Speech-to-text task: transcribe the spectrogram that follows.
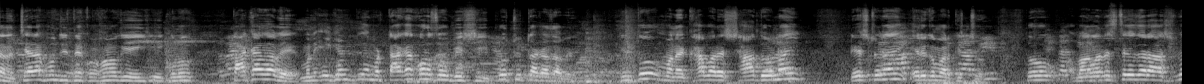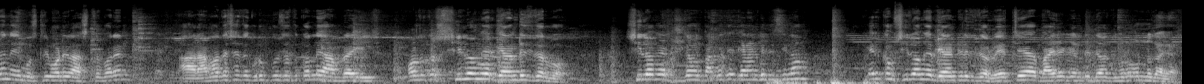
জানেন? চেরাপুঞ্জিতে কখনো কি এই কোনো টাকা যাবে? মানে এইখান থেকে আমার টাকা খরচ হবে বেশি, প্রচুর টাকা যাবে। কিন্তু মানে খাবারের স্বাদও নাই টেস্টও নাই, এরকম আর কিছু। তো বাংলাদেশ থেকে যারা আসবেন, এই মুসলিম হোটেল আসতে পারেন। আর আমাদের সাথে গ্রুপ পরিচিত করলে আমরা এই অন্তত শিলংয়ের গ্যারান্টি দিতে পারব। শিলংয়ের যেমন তাদেরকে গ্যারান্টি দিয়েছিলাম এরকম শিলংয়ের গ্যারান্টি দিতে পারব। এর চেয়ে বাইরের গ্যারান্টি দেওয়া অন্য জায়গায়।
